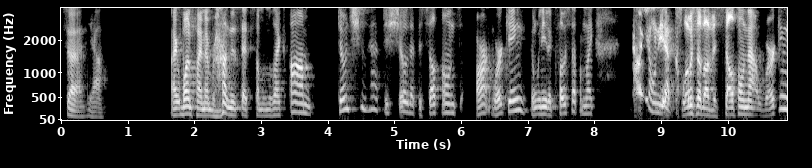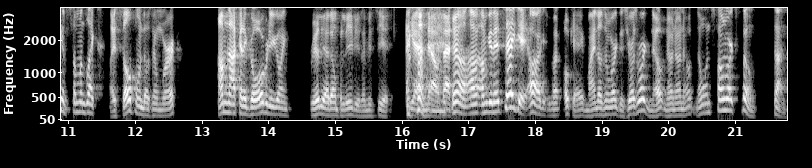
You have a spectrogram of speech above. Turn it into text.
So yeah. At one point, I remember on this set, someone was like, um, don't you have to show that the cell phones aren't working? Don't we need a close-up? I'm like, no, you don't need a close-up of a cell phone not working. If someone's like, my cell phone doesn't work, I'm not gonna go over to you going, really? I don't believe you. Let me see it. Yeah, no, that's- no, I'm, I'm gonna take it. Oh, okay. Mine doesn't work. Does yours work? No, no, no, no. No one's phone works. Boom, done.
